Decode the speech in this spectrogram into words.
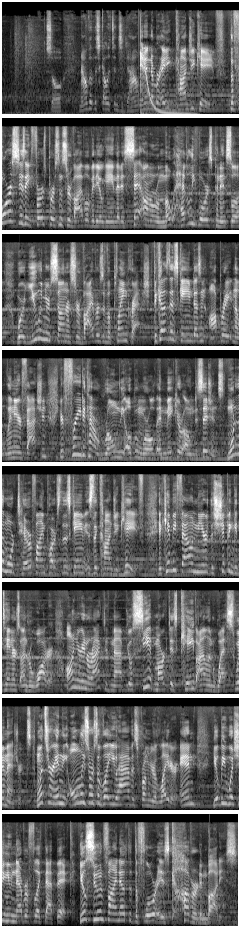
So now that the skeletons are down... In at number 8, Kanji Cave. The Forest is a first-person survival video game that is set on a remote, heavily forested peninsula where you and your son are survivors of a plane crash. Because this game doesn't operate in a linear fashion, you're free to kind of roam the open world and make your own decisions. One of the more terrifying parts of this game is the Kanji Cave. It can be found near the shipping containers underwater. On your interactive map, you'll see it marked as Cave Island West swim entrance. Once you're in, the only source of light you have is from your lighter, and you'll be wishing you never flicked that bic. You'll soon find out that the floor is covered in bodies.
